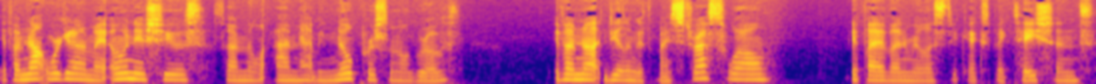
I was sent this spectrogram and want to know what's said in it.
if I'm not working on my own issues, so I'm, I'm having no personal growth, if I'm not dealing with my stress well, if I have unrealistic expectations,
